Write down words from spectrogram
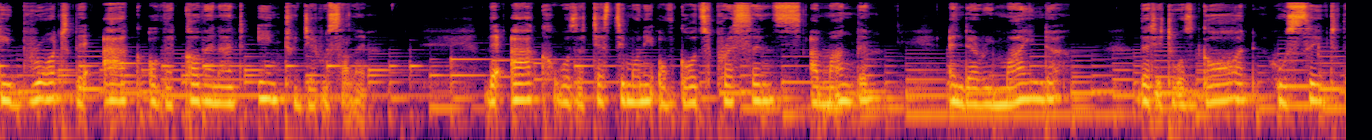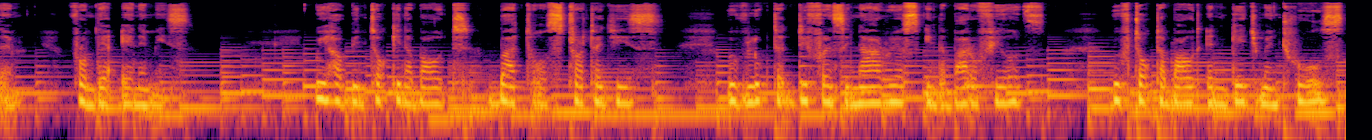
he brought the Ark of the Covenant into Jerusalem. The ark was a testimony of God's presence among them and a reminder that it was God who saved them from their enemies. We have been talking about battle strategies. We've looked at different scenarios in the battlefields. We've talked about engagement rules.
